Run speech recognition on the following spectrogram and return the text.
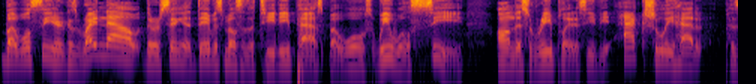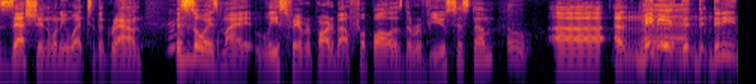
but we'll see here because right now they're saying that Davis Mills has a TD pass, but we'll we will see on this replay to see if he actually had possession when he went to the ground. This is always my least favorite part about football is the review system. Ooh. Uh, uh, maybe did, did he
